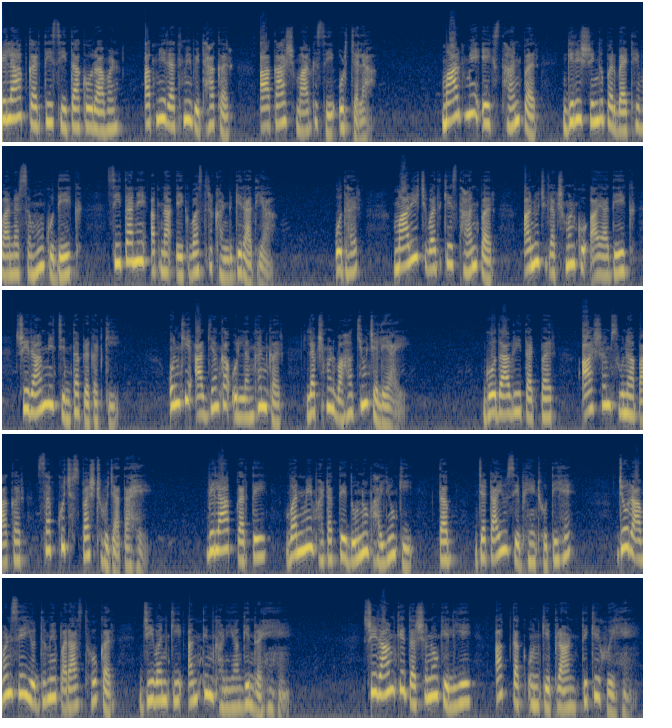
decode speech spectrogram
विलाप करती सीता को रावण अपने रथ में बिठाकर आकाश मार्ग से उड़ चला। मार्ग में एक स्थान पर गिरिशृंग पर बैठे वानर समूह को देख सीता ने अपना एक वस्त्र खंड गिरा दिया। उधर मारीच वध के स्थान पर अनुज लक्ष्मण को आया देख श्री राम ने चिंता प्रकट की। उनकी आज्ञा का उल्लंघन कर लक्ष्मण वहाँ क्यों चले आए? गोदावरी तट पर आश्रम सूना पाकर सब कुछ स्पष्ट हो जाता है। विलाप करते, वन में भटकते दोनों भाइयों की तब जटायु से भेंट होती है, जो रावण से युद्ध में परास्त होकर जीवन की अंतिम घड़ियाँ गिन रहे हैं। श्री राम के दर्शनों के लिए अब तक उनके प्राण टिके हुए हैं।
